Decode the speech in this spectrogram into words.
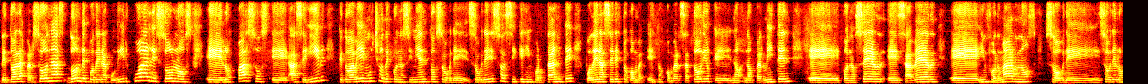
de todas las personas, dónde poder acudir, cuáles son los, eh, los pasos eh, a seguir, que todavía hay mucho desconocimiento sobre, sobre eso, así que es importante poder hacer esto, estos conversatorios que nos permiten eh, conocer, saber, informarnos sobre, sobre los,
